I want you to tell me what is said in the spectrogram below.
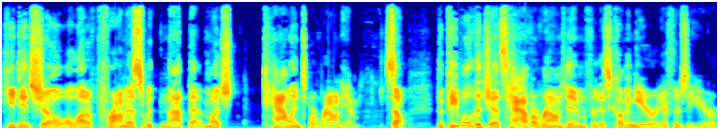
he did show a lot of promise with not that much talent around him. So, the people the Jets have around him for this coming year, if there's a year,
